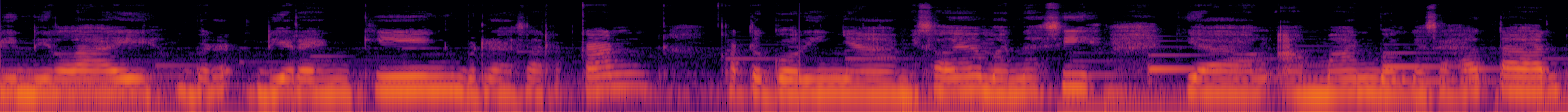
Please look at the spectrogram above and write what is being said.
dinilai ber, di ranking berdasarkan kategorinya. Misalnya mana sih yang aman buat kesehatan?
